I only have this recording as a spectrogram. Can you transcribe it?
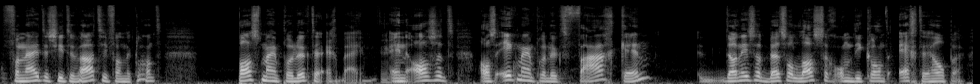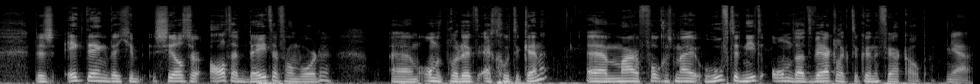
vanuit de situatie van de klant. Past mijn product er echt bij? En als, het, als ik mijn product vaag ken, dan is dat best wel lastig om die klant echt te helpen. Dus ik denk dat je sales er altijd beter van worden ehm, om het product echt goed te kennen. Ehm, maar volgens mij hoeft het niet om daadwerkelijk te kunnen verkopen. Ja.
